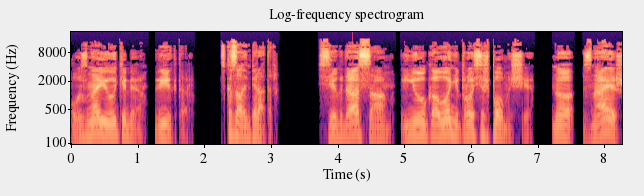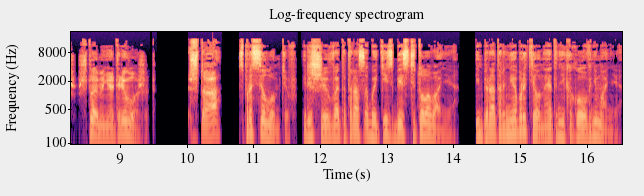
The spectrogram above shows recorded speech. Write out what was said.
«Узнаю тебя, Виктор», — сказал император. «Всегда сам и ни у кого не просишь помощи. Но знаешь, что меня тревожит?» «Что?» — спросил Ломтев, решив в этот раз обойтись без титулования. Император не обратил на это никакого внимания.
